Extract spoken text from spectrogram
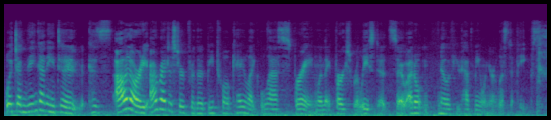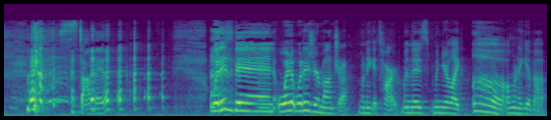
which I think I need to because I would already I registered for the B12K like last spring when they first released it. So I don't know if you have me on your list of peeps. Stop it. What has been what what is your mantra when it gets hard? When those when you're like, oh, I want to give up.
